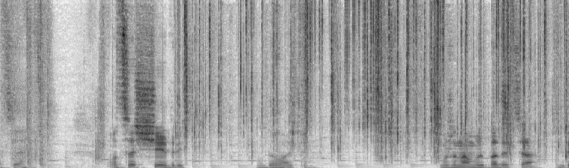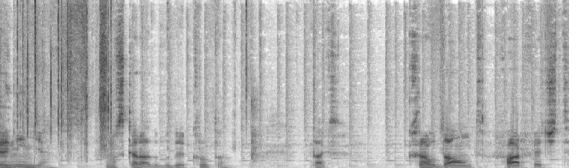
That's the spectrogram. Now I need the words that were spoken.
Оце, оце щедрість. Ну, давайте. Може нам випаде ця ганіння маскараду, буде круто. Так. Краудаунд, Farfetched,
